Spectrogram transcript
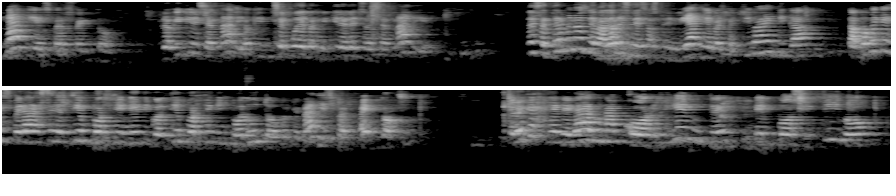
Nadie es perfecto. ¿Pero quién quiere ser nadie? ¿O quién se puede permitir el hecho de ser nadie? Entonces, en términos de valores y de sostenibilidad y de perspectiva ética, tampoco hay que esperar a ser el 100% ético, el 100% impoluto, porque nadie es perfecto. Pero hay que generar una corriente en positivo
